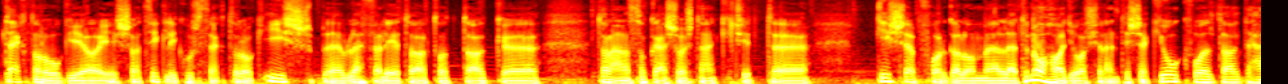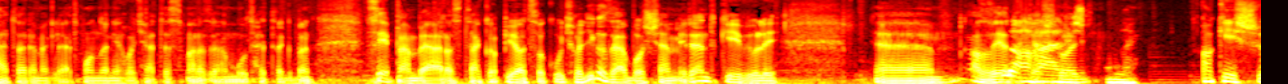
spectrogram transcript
technológia és a ciklikus szektorok is lefelé tartottak, talán a szokásosnál kicsit kisebb forgalom mellett. Noha a gyors jelentések jók voltak, de hát erre meg lehet mondani, hogy hát ezt már az elmúlt hetekben szépen beárazták a piacok, úgyhogy igazából semmi rendkívüli. Az az érdekes, Na, hogy... Istennek a kis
